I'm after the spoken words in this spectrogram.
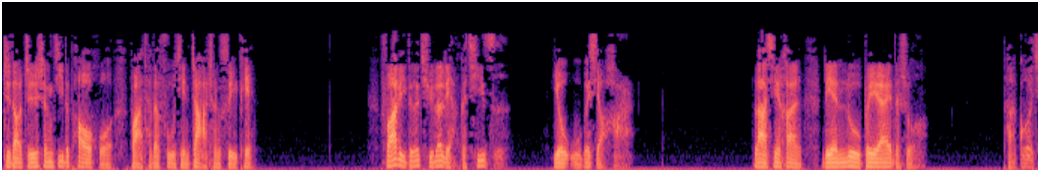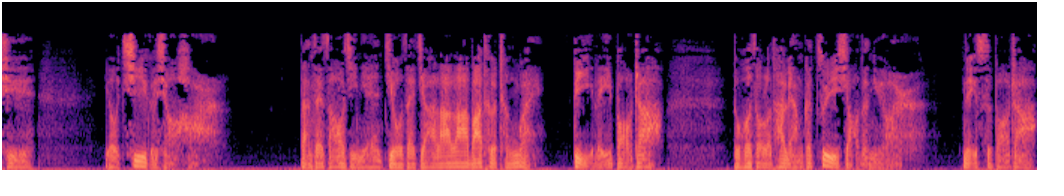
直到直升机的炮火把他的父亲炸成碎片。法里德娶了两个妻子，有五个小孩。拉辛汉脸露悲哀的说。他过去有七个小孩，但在早几年就在加拉拉巴特城外，地雷爆炸，夺走了他两个最小的女儿。那次爆炸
